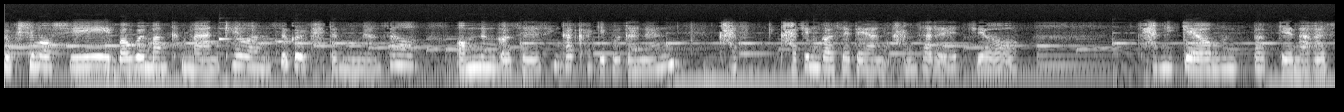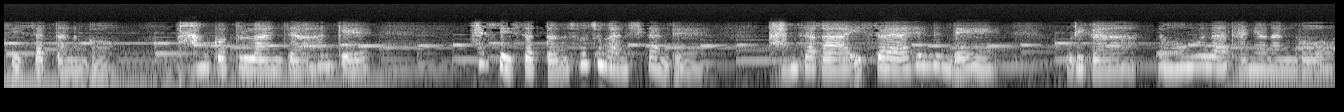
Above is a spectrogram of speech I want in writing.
욕심 없이 먹을 만큼만 캐온 쑥을 다듬으면서 없는 것을 생각하기보다는 가, 진 것에 대한 감사를 했지요. 잠이 깨어 문 밖에 나갈 수 있었다는 거, 마음껏 둘러앉아 함께 할 수 있었던 소중한 시간들, 감사가 있어야 했는데 우리가 너무나 당연한 거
